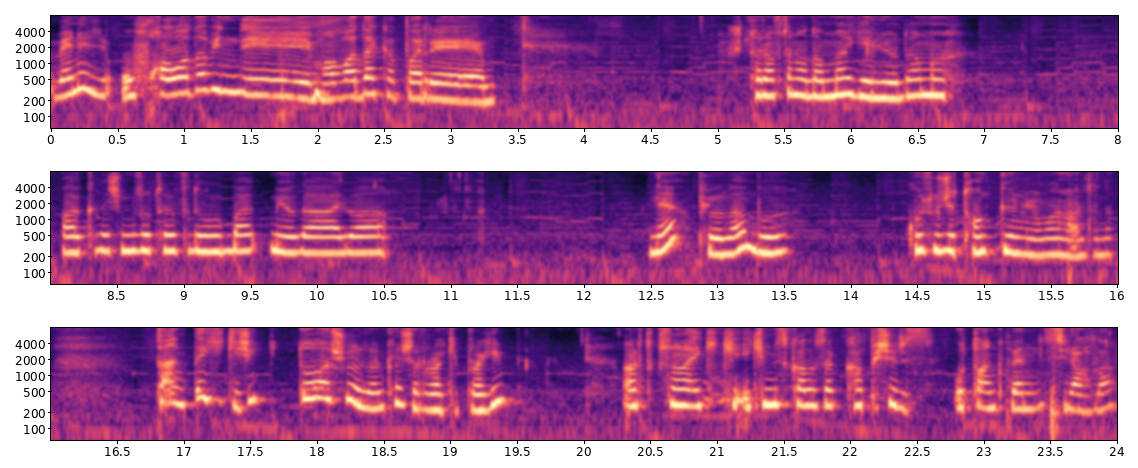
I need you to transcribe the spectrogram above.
beni of havada bindim. Havada kaparım. Şu taraftan adamlar geliyordu ama arkadaşımız o tarafa doğru bakmıyor galiba. Ne yapıyor lan bu? Koskoca tank görünüyor lan haritada. Tankta iki kişi dolaşıyoruz arkadaşlar rakip rakip. Artık sonra iki, iki- ikimiz kalırsak kapışırız. O tank ben silahla.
